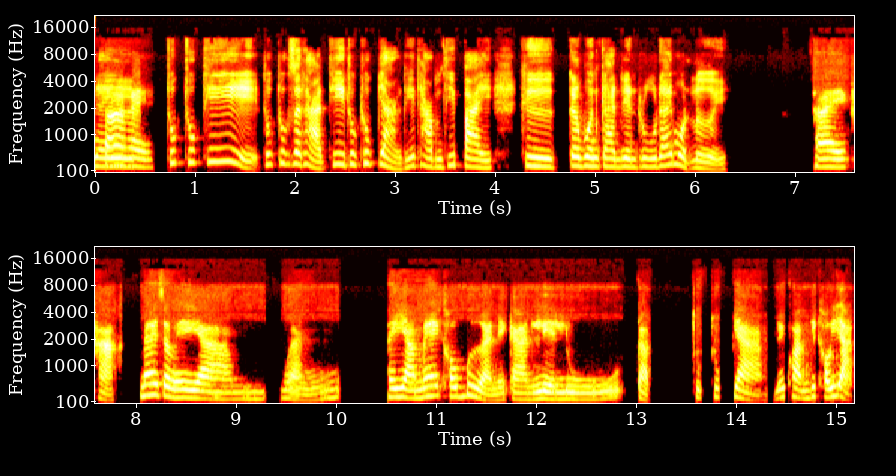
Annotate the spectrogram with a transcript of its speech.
ในทุกๆที่ทุก ๆ สถานที่ทุก ๆ อย่างที่ทำที่ไป คือกระบวนการเรียนรู้ได้หมดเลย ใช่ค่ะ แม่จะพยายามเหมือนพยายามไม่ให้เขาเบื่อในการเรียนรู้กับทุกๆอย่าง ด้วยความที่เขาอยาก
